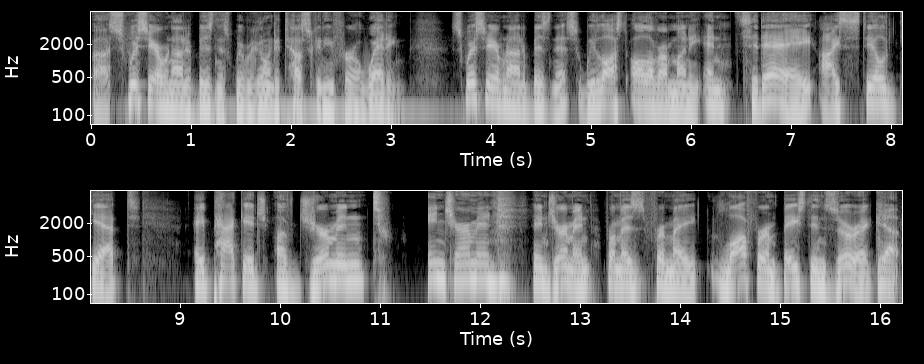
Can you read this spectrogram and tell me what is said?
uh, Swiss Air went out of business. We were going to Tuscany for a wedding. Swiss Air went out of business. We lost all of our money. And today, I still get a package of German in German. in German from a, from a law firm based in Zurich Yep.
